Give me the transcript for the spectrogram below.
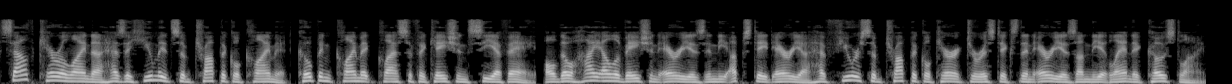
South Carolina has a humid subtropical climate Köppen climate classification CFA, although high elevation areas in the upstate area have fewer subtropical characteristics than areas on the Atlantic coastline.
